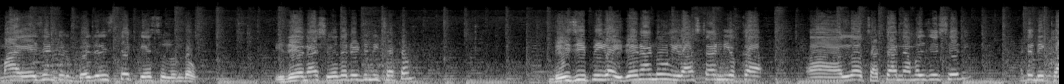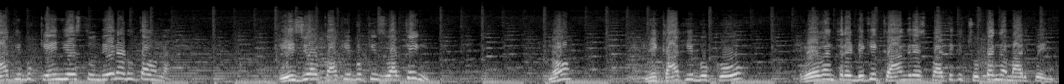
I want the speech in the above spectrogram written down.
మా ఏజెంట్ను బెదిరిస్తే కేసులు ఉండవు. ఇదేనా శివధర్ రెడ్డి నీ చట్టం? డీజీపీగా ఇదేనా నువ్వు ఈ రాష్ట్రాన్ని యొక్క లో చట్టాన్ని అమలు చేసేది? అంటే నీ కాకీ బుక్ ఏం చేస్తుంది అని అడుగుతా ఉన్నా. Is your khaki book is working no నీ కాకీ బుక్ రేవంత్ రెడ్డికి కాంగ్రెస్ పార్టీకి చుట్టంగా మారిపోయింది.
